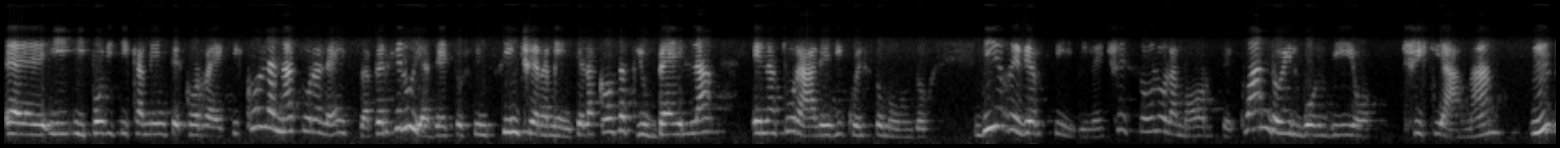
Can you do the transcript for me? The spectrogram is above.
eh, i, i politicamente corretti con la naturalezza, perché lui ha detto sin- sinceramente la cosa più bella e naturale di questo mondo. Di irreversibile c'è solo la morte. Quando il buon Dio ci chiama, hm,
